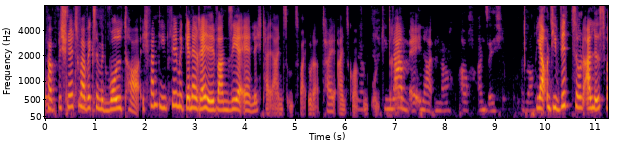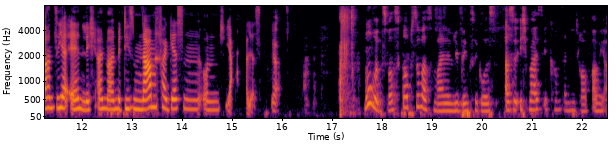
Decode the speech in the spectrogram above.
Ver schnell zu verwechseln mit Volta. Ich fand die Filme generell waren sehr ähnlich, Teil 1 und 2 oder Teil 1,5 und Die 3. Namen erinnerten auch an sich. Also, Ja, und die Witze und alles waren sehr ähnlich. Einmal mit diesem Namen vergessen und ja, alles. Moritz, was glaubst du, was meine Lieblingsfigur ist? Also ich weiß, ihr kommt da nie drauf, aber ja.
